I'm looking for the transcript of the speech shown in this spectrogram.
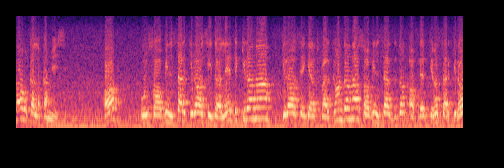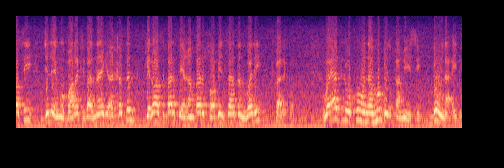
فوق القمیس آب و صابین سر کراسی داله دکرانا کراسی گرد فلکان دانا صابین سر ددان آفلت کنا سر کراسی جل مبارک بر نگ اخستن کراس بر پیغمبر صابین سر دن ولی فرکان و یدلکونه بالقمیس دون ایدی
